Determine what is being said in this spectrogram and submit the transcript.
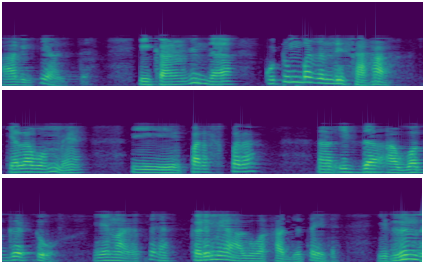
ಆ ರೀತಿ ಆಗುತ್ತೆ. ಈ ಕಾರಣದಿಂದ ಕುಟುಂಬದಲ್ಲಿ ಸಹ ಕೆಲವೊಮ್ಮೆ ಈ ಪರಸ್ಪರ ಇದ್ದ ಆ ಒಗ್ಗಟ್ಟು ಏನಾಗುತ್ತೆ? ಕಡಿಮೆ ಆಗುವ ಸಾಧ್ಯತೆ ಇದೆ. ಇದರಿಂದ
